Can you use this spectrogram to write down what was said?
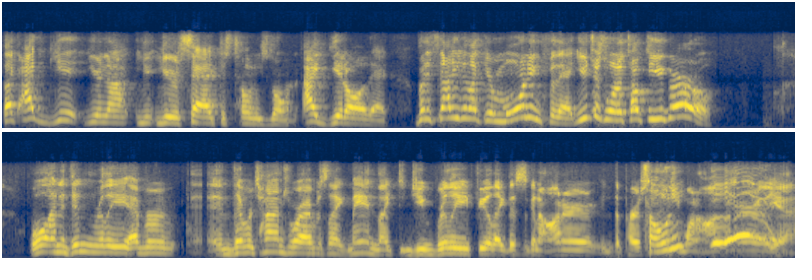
like I get you're not you- you're sad because Tony's gone. I get all that, but it's not even like you're mourning for that. You just want to talk to your girl. Well, and it didn't really ever. There were times where I was like, "Man, like, do you really feel like this is going to honor the person that you want to honor?" Yeah. Yeah.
